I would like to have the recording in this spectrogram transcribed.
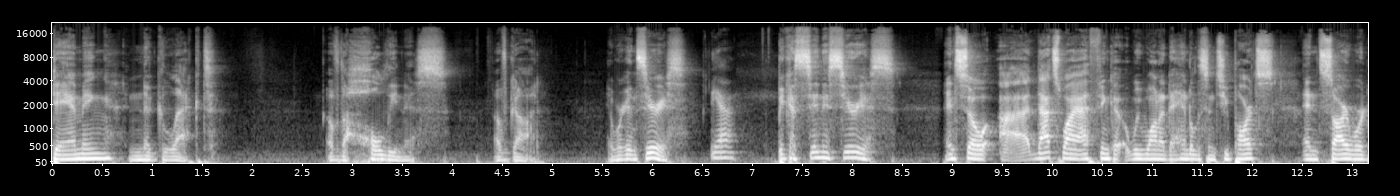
damning neglect of the holiness of God. And we're getting serious yeah because sin is serious. And so uh, that's why I think we wanted to handle this in two parts. And sorry, we're,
